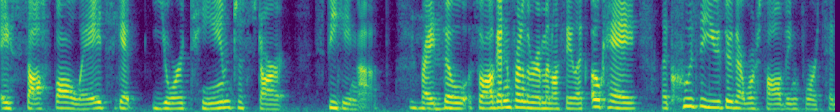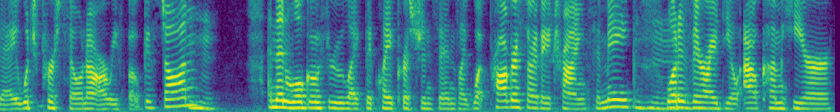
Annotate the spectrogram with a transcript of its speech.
a softball way to get your team to start speaking up. Mm-hmm. Right. So so I'll get in front of the room and I'll say, like, okay, like who's the user that we're solving for today? Which persona are we focused on? Mm-hmm. And then we'll go through like the Clay Christensen's, like what progress are they trying to make? Mm-hmm. What is their ideal outcome here?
